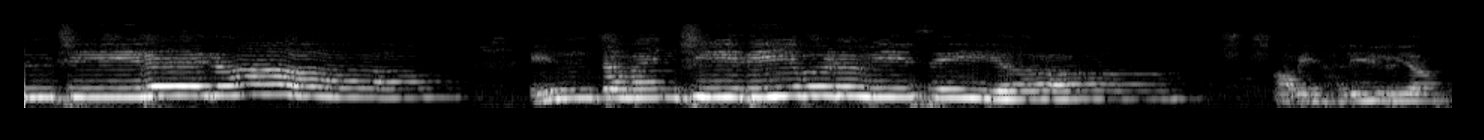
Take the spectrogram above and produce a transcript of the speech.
చేరగా. ఎంత మంచి దేవుడు వేసయ్యా. ఆమె హలీలుయా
